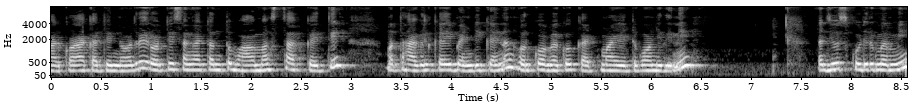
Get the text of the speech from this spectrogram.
ಮಾಡ್ಕೊಳಕತ್ತೀನಿ ನೋಡ್ರಿ. ರೊಟ್ಟಿ ಸಂಗಟಂತೂ ಭಾಳ ಮಸ್ತ್ ಆಕೈತಿ ಮತ್ತು ಹಾಗಲಕಾಯಿ, ಬೆಂಡೆಕಾಯಿನ ಹುರ್ಕೋಬೇಕು. ಕಟ್ ಮಾಡಿ ಇಟ್ಕೊಂಡಿದ್ದೀನಿ ಜ್ಯೂಸ್ ಕುಡಿರಿ ಮಮ್ಮಿ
